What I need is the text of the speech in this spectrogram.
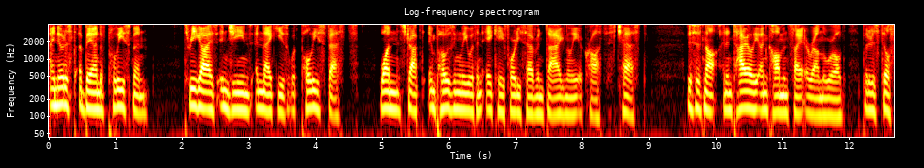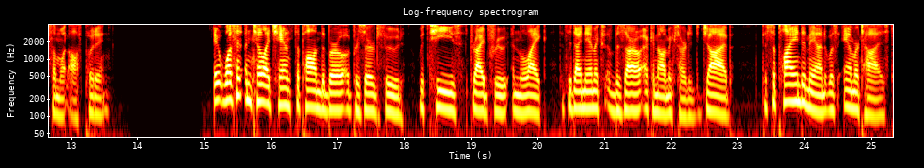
I noticed a band of policemen Three guys in jeans and Nikes with police vests, one strapped imposingly with an AK 47 diagonally across his chest. This is not an entirely uncommon sight around the world, but it is still somewhat off putting. It wasn't until I chanced upon the borough of Preserved Food, with teas, dried fruit, and the like, that the dynamics of bizarro economics started to jibe. The supply and demand was amortized.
